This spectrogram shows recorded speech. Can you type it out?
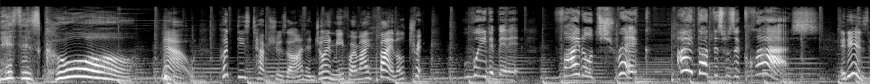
This is cool. Now, put these tap shoes on and join me for my final trick. Wait a minute. Final trick? I thought this was a class. It is.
